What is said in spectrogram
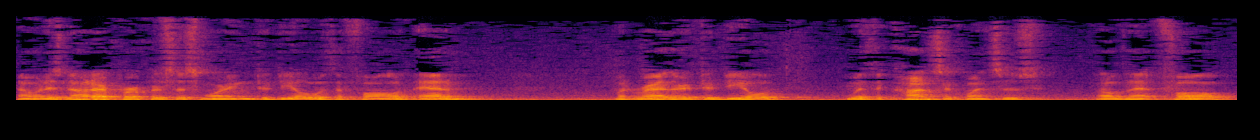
Now, it is not our purpose this morning to deal with the fall of Adam, but rather to deal with the consequences of that fall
